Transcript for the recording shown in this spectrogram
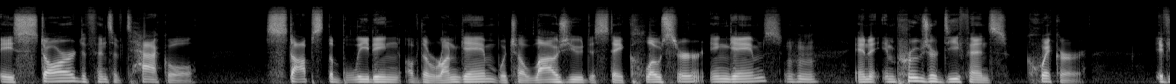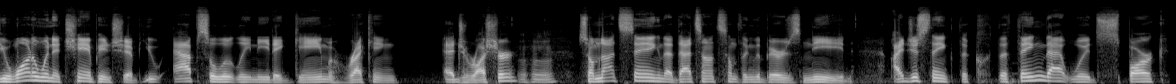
a star defensive tackle stops the bleeding of the run game, which allows you to stay closer in games Mm-hmm. And it improves your defense quicker. If you want to win a championship, you absolutely need a game wrecking edge rusher. Mm-hmm. So I'm not saying that that's not something the Bears need. I just think the the thing that would spark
